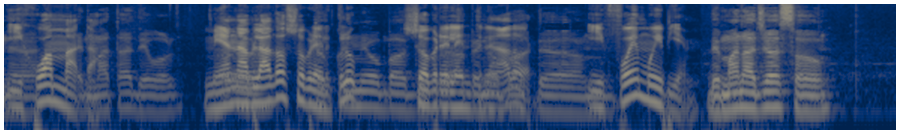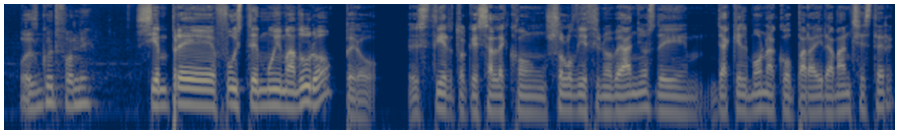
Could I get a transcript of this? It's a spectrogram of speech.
y uh, Juan Mata. Me han hablado sobre el club, sobre el entrenador, y um, fue muy bien. Siempre fuiste muy maduro, pero es cierto que sales con solo 19 años de, aquel Mónaco para ir a Manchester.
